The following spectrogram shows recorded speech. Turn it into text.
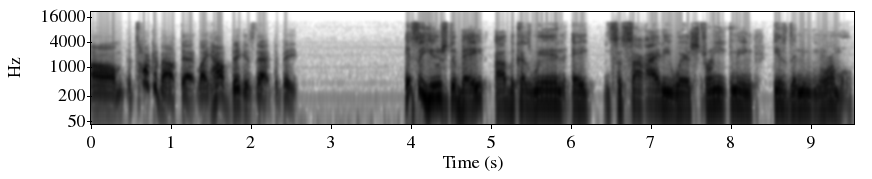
Um, talk about that. Like, how big is that debate? It's a huge debate uh, because we're in a society where streaming is the new normal.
